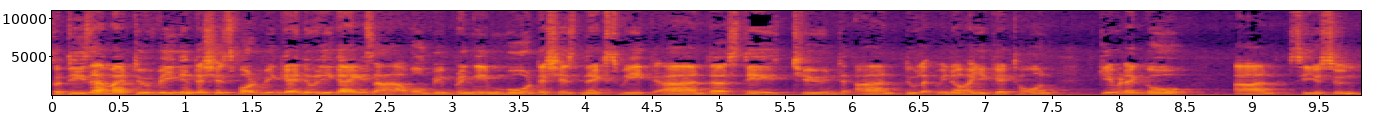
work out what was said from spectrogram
so these are my two vegan dishes for Veganuary guys. I will be bringing more dishes next week and uh, stay tuned and do let me know how you get on. Give it a go and see you soon.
